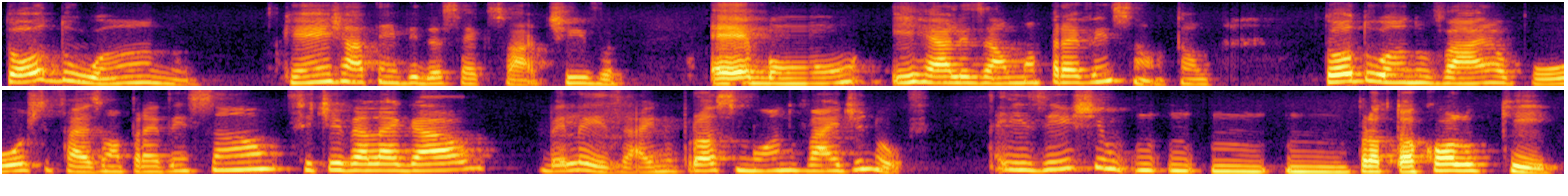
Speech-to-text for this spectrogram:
Todo ano, quem já tem vida sexual ativa, é bom ir realizar uma prevenção. Então, todo ano vai ao posto, faz uma prevenção, se tiver legal, beleza. Aí no próximo ano vai de novo existe um, um, um protocolo que,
